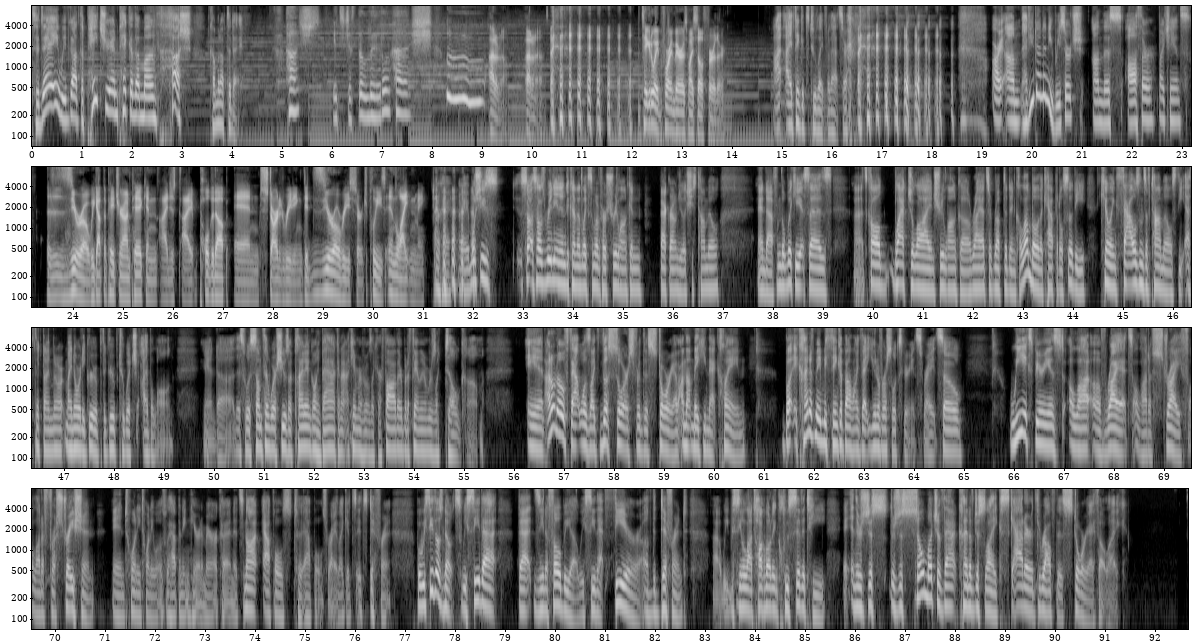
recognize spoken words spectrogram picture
Today we've got the Patreon pick of the month, Hush, coming up today. Hush, it's just a little hush. Ooh. I don't know. I don't know. Take it away before I embarrass myself further. I, I think it's too late for that, sir. All right. Um, have you done any research on this author by chance? Zero. We got the Patreon pick, and I just I pulled it up and started reading. Did zero research. Please enlighten me. okay. Right. Well, she's so, so I was reading into kind of like some of her Sri Lankan background. You like she's Tamil, and uh, from the wiki it says uh, it's called Black July in Sri Lanka. Riots erupted in Colombo, the capital city, killing thousands of Tamils, the ethnic minor- minority group, the group to which I belong. And uh, this was something where she was like planning on going back, and I can't remember if it was like her father, but a family member was like, "Don't come." And I don't know if that was like the source for this story. I'm not making that claim, but it kind of made me think about like that universal experience, right? So we experienced a lot of riots, a lot of strife, a lot of frustration in 2020 what was happening here in America and it's not apples to apples right like it's it's different but we see those notes we see that that xenophobia we see that fear of the different uh, we've seen a lot of talk about inclusivity and there's just there's just so much of that kind of just like scattered throughout this story i felt like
